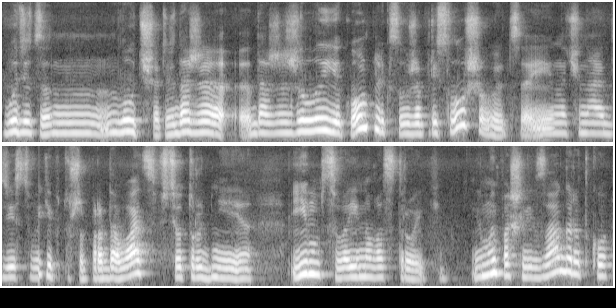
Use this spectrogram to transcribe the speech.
будет лучше. То есть даже, даже жилые комплексы уже прислушиваются и начинают действовать, потому что продавать все труднее им свои новостройки. И мы пошли в загородку.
